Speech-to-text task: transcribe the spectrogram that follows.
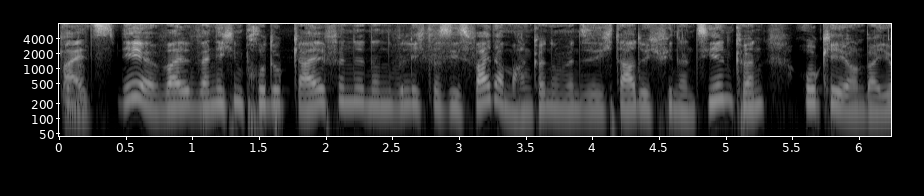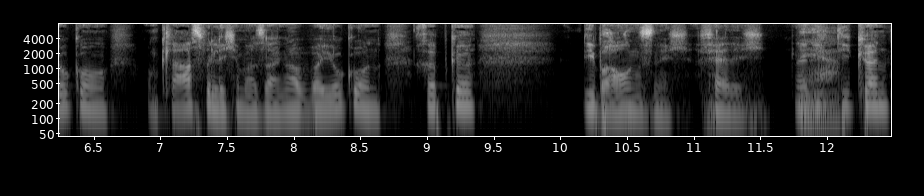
Weil's, Nee, weil wenn ich ein Produkt geil finde, dann will ich, dass sie es weitermachen können. Und wenn sie sich dadurch finanzieren können, okay. Und bei Joko und Klaas will ich immer sagen, aber bei Joko und Ripke, die brauchen es nicht. Fertig. Ne, Ja. die, die können.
